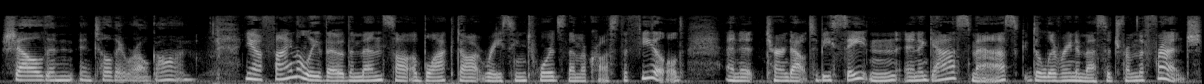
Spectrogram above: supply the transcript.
shelled and, until they were all gone. Yeah, finally, though, the men saw a black dot racing towards them across the field, and it turned out to be Satan in a gas mask delivering a message from the French.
